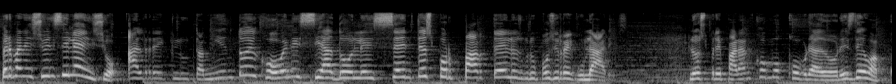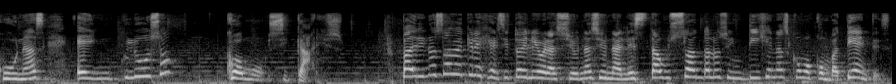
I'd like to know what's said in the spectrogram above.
Permaneció en silencio al reclutamiento de jóvenes y adolescentes por parte de los grupos irregulares. Los preparan como cobradores de vacunas e incluso como sicarios. Padrino sabe que el Ejército de Liberación Nacional está usando a los indígenas como combatientes.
